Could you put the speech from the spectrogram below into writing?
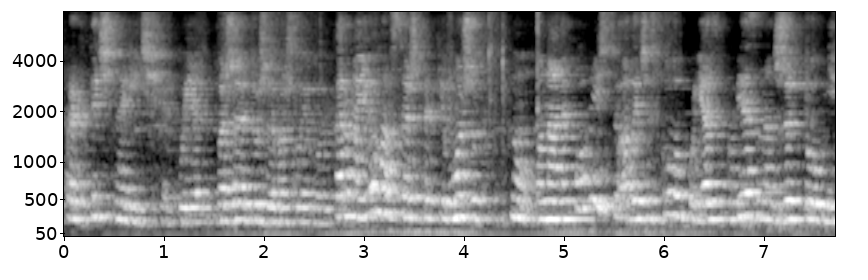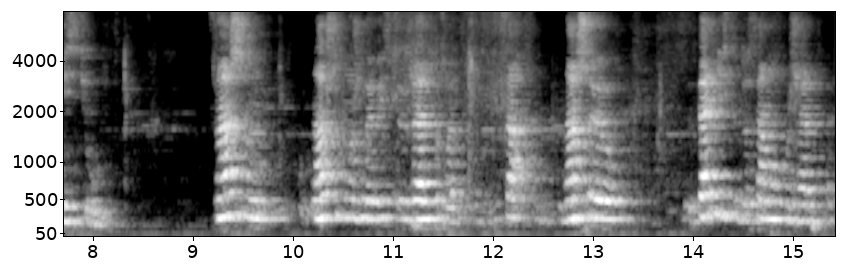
практична річ, яку я вважаю дуже важливою. Карма йога все ж таки може, ну вона не повністю, але частково пов'язана з жертовністю, з нашим, нашою можливістю жертвувати, нашою здатністю до самопожертви.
